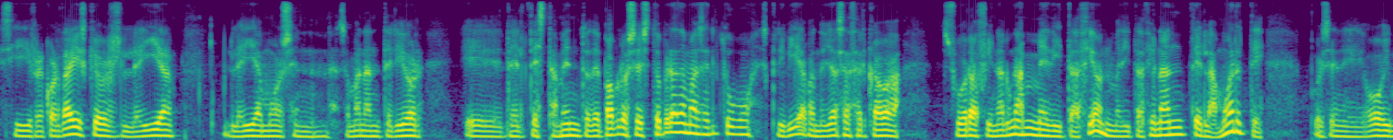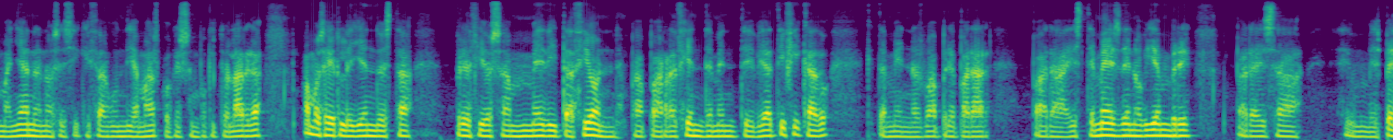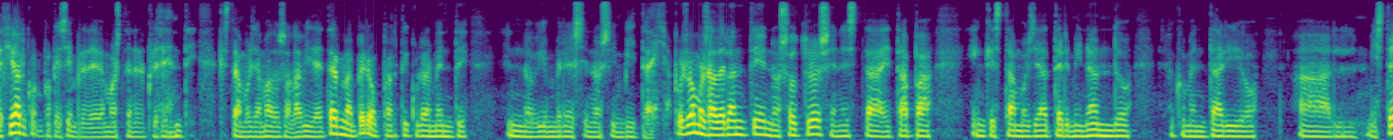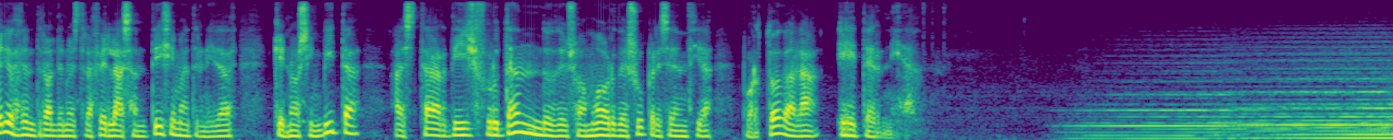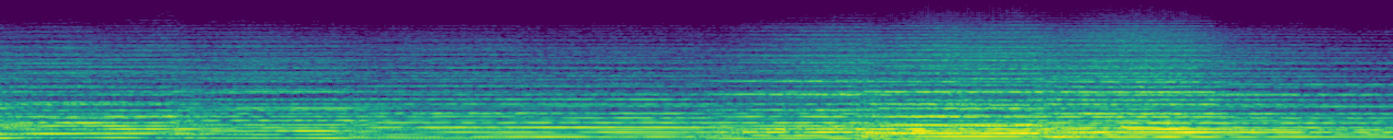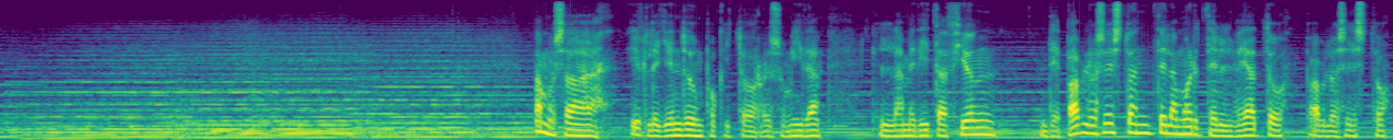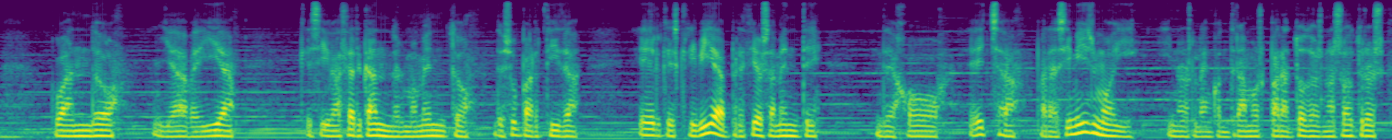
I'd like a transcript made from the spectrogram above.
si recordáis que os leía, leíamos en la semana anterior eh, del testamento de Pablo VI, pero además él tuvo, escribía cuando ya se acercaba su hora final, una meditación, meditación ante la muerte pues eh, hoy, mañana, no sé si quizá algún día más, porque es un poquito larga, vamos a ir leyendo esta preciosa meditación, Papa recientemente beatificado, que también nos va a preparar para este mes de noviembre, para esa em, especial, porque siempre debemos tener presente que estamos llamados a la vida eterna, pero particularmente en noviembre se nos invita a ello. Pues vamos adelante nosotros en esta etapa en que estamos ya terminando el comentario al misterio central de nuestra fe, la Santísima Trinidad, que nos invita a estar disfrutando de su amor, de su presencia por toda la eternidad. Vamos a ir leyendo un poquito resumida la meditación de Pablo VI ante la muerte, el beato Pablo VI, cuando ya veía que se iba acercando el momento de su partida, el que escribía preciosamente dejó hecha para sí mismo y, y nos la encontramos para todos nosotros,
